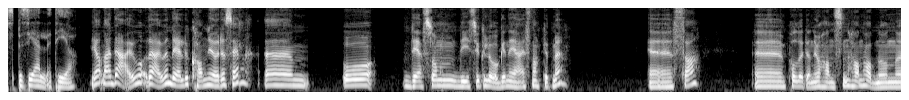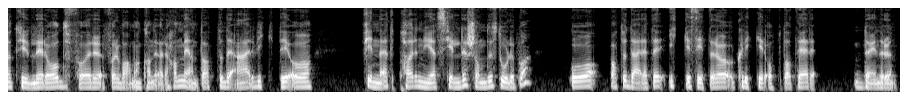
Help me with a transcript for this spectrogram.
spesielle tida? Ja, nei, det, er jo, det, er jo, en del du kan gjøre selv. Og det som de psykologene jeg snakket med, uh, sa uh, Pål Ørjan Johansen han hadde noen tydelige råd for, for, hva man kan gjøre. Han mente at det er viktig å finne et par nyhetskilder som du stoler på, og at du deretter ikke sitter og klikker 'oppdater' døgnet rundt.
